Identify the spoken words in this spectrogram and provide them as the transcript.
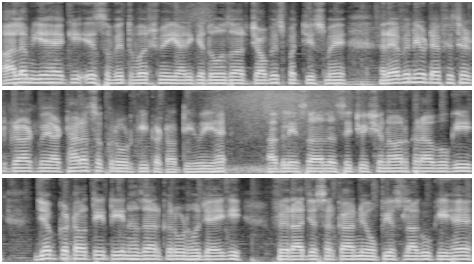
आलम यह है कि इस वित्त वर्ष में, यानी कि 2024-25 में रेवेन्यू डेफिसिट ग्रांट में 1800 करोड़ की कटौती हुई है। अगले साल सिचुएशन और खराब होगी। जब कटौती 3000 करोड़ हो जाएगी, फिर राज्य सरकार ने ओपीएस लागू की है।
